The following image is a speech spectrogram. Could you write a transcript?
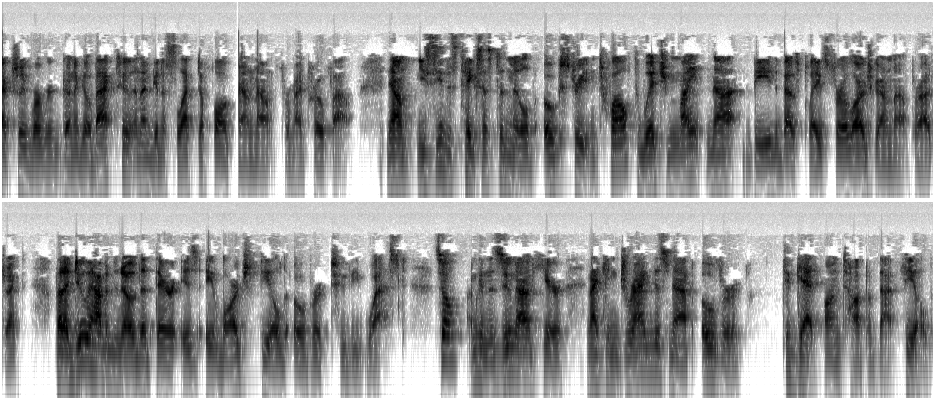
actually where we're going to go back to, and I'm going to select a default ground mount for my profile. Now, you see this takes us to the middle of Oak Street and 12th, which might not be the best place for a large ground mount project, but I do happen to know that there is a large field over to the west. So I'm going to zoom out here, and I can drag this map over to get on top of that field.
